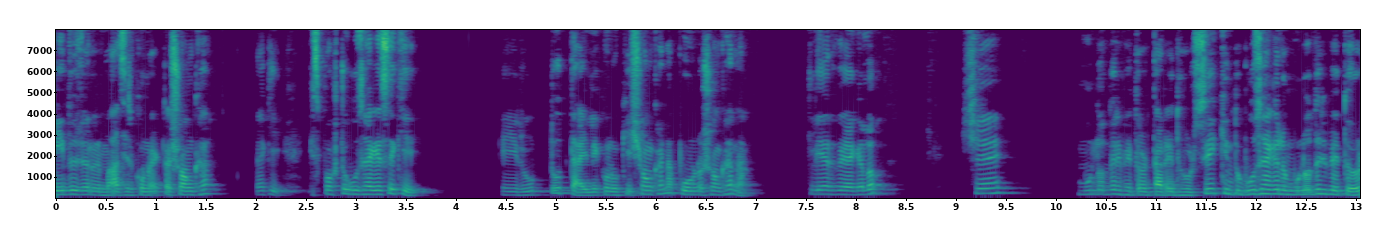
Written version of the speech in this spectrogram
এই দুজনের মাঝের কোনো একটা সংখ্যা? নাকি স্পষ্ট বোঝা গেছে কি? এই রুট টু তাইলে কোনো কি সংখ্যা না, পূর্ণ সংখ্যা না? ক্লিয়ার হয়ে গেল? সে মূলদের ভেতর তারে ধরছি, কিন্তু বোঝা গেল মূলদের ভেতর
